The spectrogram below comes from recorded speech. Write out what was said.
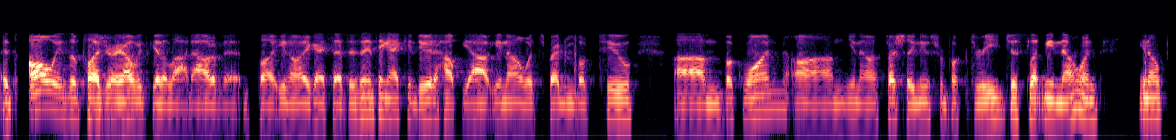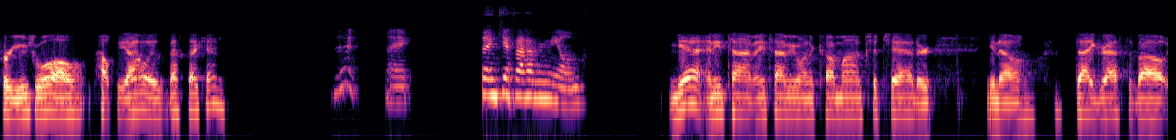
it's always a pleasure. I always get a lot out of it. But you know, like I said, if there's anything I can do to help you out, you know, with spreading book two, um, book one, um, you know, especially news for book three, just let me know. And you know, per usual, I'll help you out as best I can. Right. Thank you for having me on. Yeah, anytime, anytime you want to come on, chit chat or you know, digress about.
